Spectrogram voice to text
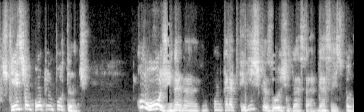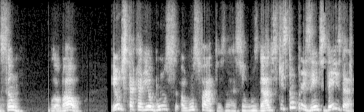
Acho que esse é um ponto importante. Como hoje, né, na, como características hoje dessa, dessa expansão global, eu destacaria alguns, alguns fatos, né, assim, alguns dados que estão presentes desde a,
